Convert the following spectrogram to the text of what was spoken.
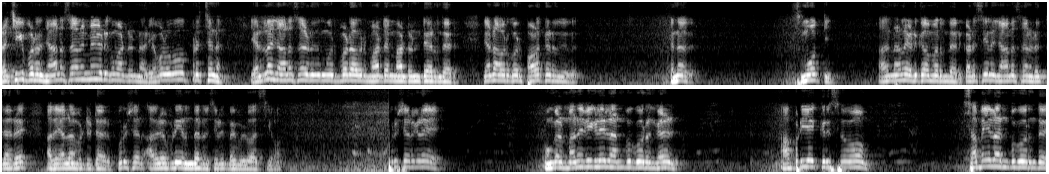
ரசிக்கப்படும் ஞானசானமே எடுக்க மாட்டேன்னார் எவ்வளவோ பிரச்சனை. எல்லாம் ஞானசானம் எடுக்கும் பிற்பாடு அவர் மாட்ட மாட்டேன்ட்டே இருந்தார். ஏன்னா அவருக்கு ஒரு பழக்கம் இருந்தது. என்னது? ஸ்மோக்கிங் அதனால் எடுக்காமல் இருந்தார். கடைசியில் ஞானஸ்தானம் எடுத்தார். அதையெல்லாம் விட்டுட்டார். புருஷர் அவர் எப்படி இருந்தார்னு சொல்லி பைபிள் வாசிக்கிறோம் புருஷர்களே உங்கள் மனைவிகளில் அன்பு கூறுங்கள். அப்படியே கிறிஸ்துவம் சபையில் அன்பு கூர்ந்து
